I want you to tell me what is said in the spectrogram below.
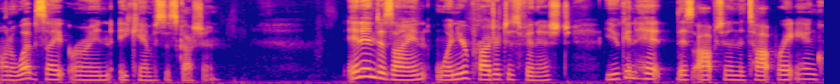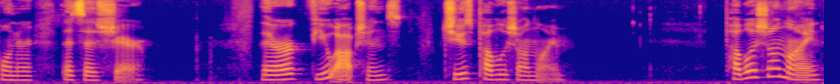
on a website or in a Canvas discussion. In InDesign, when your project is finished, you can hit this option in the top right hand corner that says share. There are a few options. Choose publish online. Publish online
